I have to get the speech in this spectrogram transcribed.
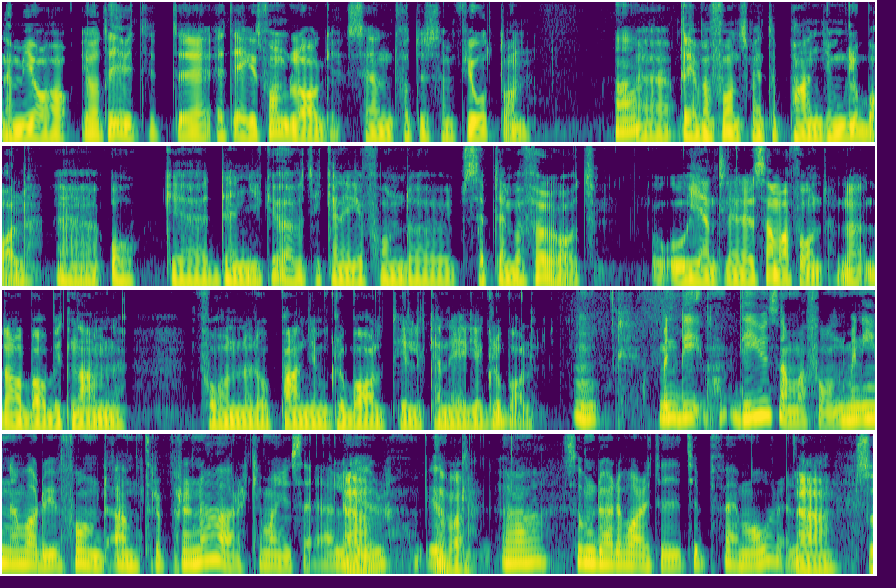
Nej, men jag, har, jag har drivit ett, eh, ett eget fondbolag sedan 2014. Ja. Eh, drev en fond som heter Pandium Global. Eh, och eh, den gick över till Carnegie Fonder i september förra året. Och, och egentligen är det samma fond. De har bara bytt namn från då Pandium Global till Carnegie Global. Mm. Men det, det är ju samma fond, men innan var du ju fondentreprenör kan man ju säga, eller Ja, hur? det var Och- Ja, som du hade varit i typ fem år, eller? Ja, så,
